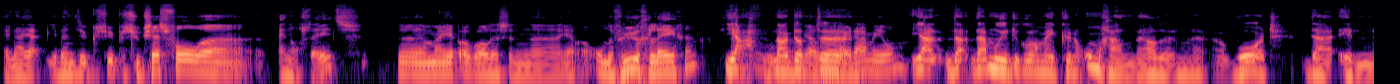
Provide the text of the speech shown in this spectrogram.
En nou ja, je bent natuurlijk super succesvol uh, en nog steeds. Uh, maar je hebt ook wel eens een, uh, ja, onder vuur gelegen. Ja, nou dat. Ja, hoe ga je daarmee om? Ja, da daar moet je natuurlijk wel mee kunnen omgaan. We hadden een award. Daarin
